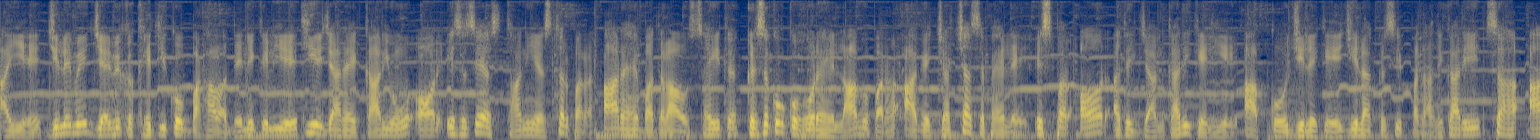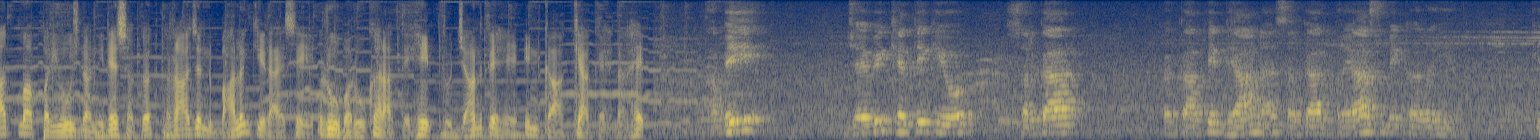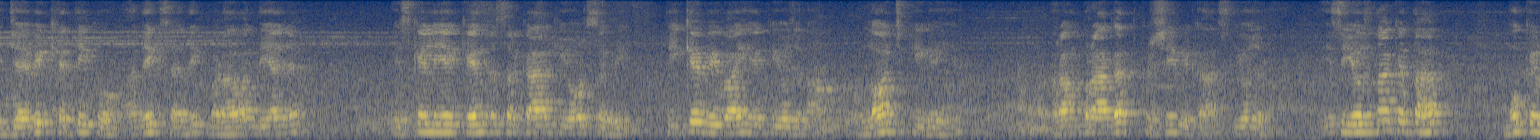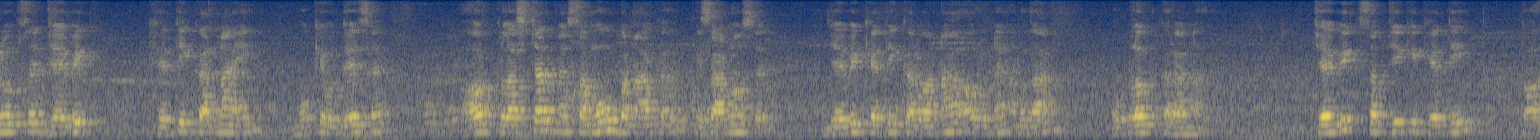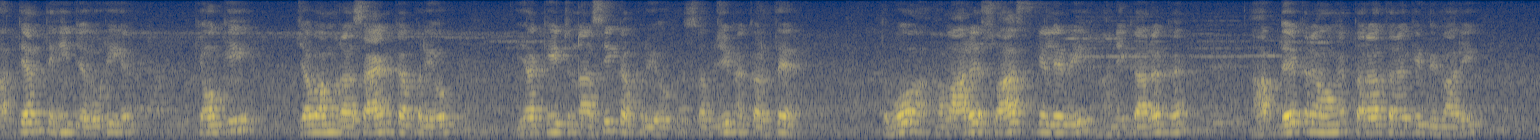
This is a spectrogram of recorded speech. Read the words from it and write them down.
आइए ज़िले में जैविक खेती को बढ़ावा देने के लिए किए जा रहे कार्यों और इससे स्थानीय स्तर पर आ रहे बदलाव सहित कृषकों को हो रहे लाभ पर आगे चर्चा से पहले इस पर और अधिक जानकारी के लिए आपको ज़िले के जिला कृषि पदाधिकारी सह आत्मा परियोजना निदेशक राजन बालन की राय से रूबरू कराते हैं। तो जानते हैं इनका क्या कहना है। अभी जैविक खेती की ओर सरकार का काफ़ी ध्यान है, सरकार प्रयास भी कर रही है कि जैविक खेती को अधिक से अधिक बढ़ावा दिया जाए। इसके लिए केंद्र सरकार की ओर से भी पीके वीवाई एक योजना लॉन्च की गई है, परंपरागत कृषि विकास योजना। इस योजना के तहत मुख्य रूप से जैविक खेती करना ही मुख्य उद्देश्य है और क्लस्टर में समूह बनाकर किसानों से जैविक खेती करवाना और उन्हें अनुदान उपलब्ध कराना। जैविक सब्ज़ी की खेती तो अत्यंत ही ज़रूरी है, क्योंकि जब हम रसायन का प्रयोग या कीटनाशी का प्रयोग सब्ज़ी में करते हैं तो वो हमारे स्वास्थ्य के लिए भी हानिकारक है। आप देख रहे होंगे तरह तरह की बीमारी,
